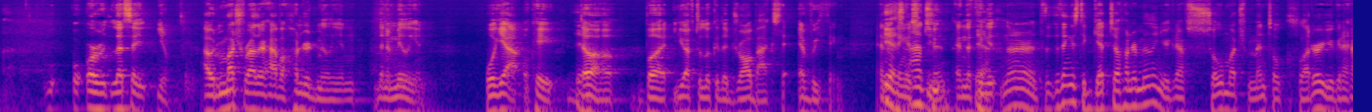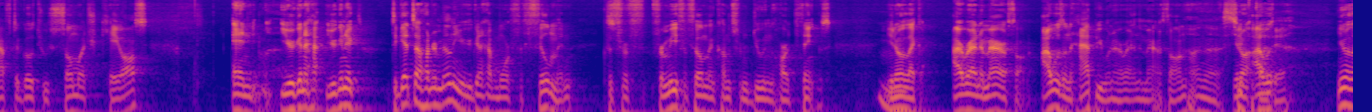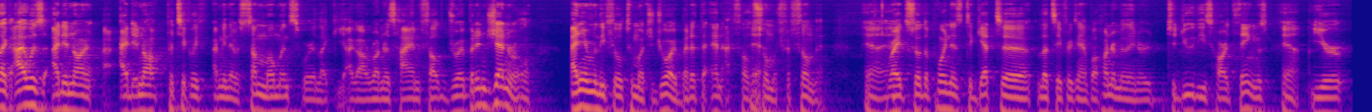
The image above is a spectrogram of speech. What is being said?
Or, or let's say, you know, I would much rather have a hundred million than a million. Well, yeah, okay, duh, but you have to look at the drawbacks to everything. And Yeah, the thing is, to, and the thing Yeah. is, no, no, no, the thing is to get to 100 million, you're gonna have so much mental clutter. You're gonna have to go through so much chaos, and you're gonna have, you're gonna to get to 100 million, you're gonna have more fulfillment. Because for for me, fulfillment comes from doing hard things. You know, like I ran a marathon. I wasn't happy when I ran the marathon. Oh, no, you know, I was. You know, like I was, I did not, I did not particularly. I mean, there was some moments where like I got runner's high and felt joy, but in general, I didn't really feel too much joy. But at the end, I felt Yeah. so much fulfillment. Yeah, yeah. Right. So the point is to get to, let's say, for example, 100 million, or to do these hard things. Yeah. You're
